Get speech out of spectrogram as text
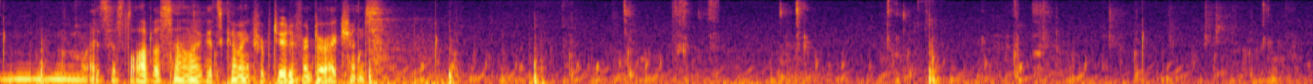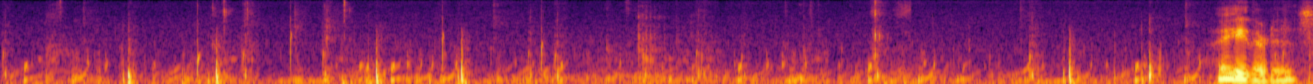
Mm, Why does this lava sound like it's coming from two different directions? Hey, there it is.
